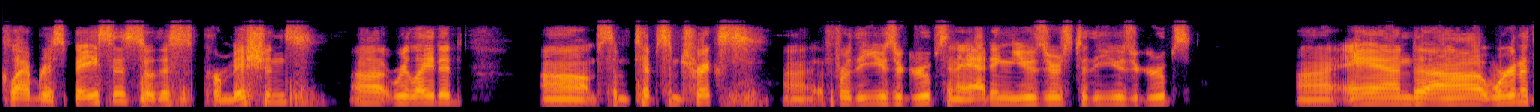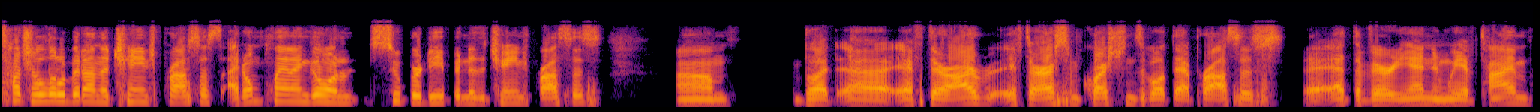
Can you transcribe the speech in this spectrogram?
collaborative spaces, so this is permissions uh, related, um, some tips and tricks uh, for the user groups and adding users to the user groups. Uh, and we're gonna touch a little bit on the change process. I don't plan on going super deep into the change process, um, but if there are if there are some questions about that process at the very end and we have time,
